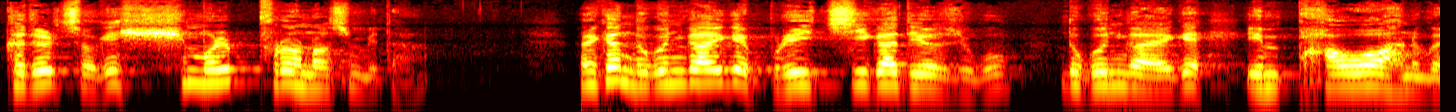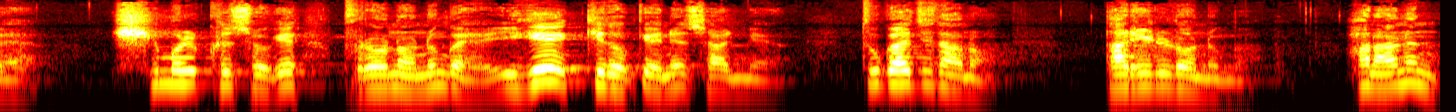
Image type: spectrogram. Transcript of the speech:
그들 속에 힘을 풀어넣습니다. 그러니까 누군가에게 브리지가 되어주고 누군가에게 임파워하는 거예요. 힘을 그 속에 불어넣는 거예요. 이게 기독교인의 삶이에요. 두 가지 단어. 다리를 놓는 거. 하나는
